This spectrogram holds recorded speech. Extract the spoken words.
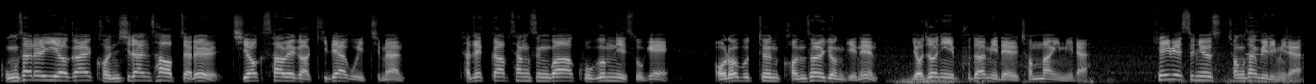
공사를 이어갈 건실한 사업자를 지역 사회가 기대하고 있지만 자재값 상승과 고금리 속에 얼어붙은 건설 경기는 여전히 부담이 될 전망입니다. KBS 뉴스 정상빈입니다.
